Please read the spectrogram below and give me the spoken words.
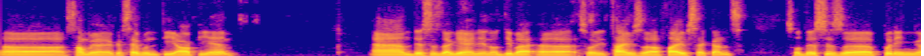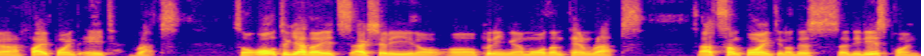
uh, somewhere like a 70 RPM. And this is again, you know, uh, sorry, times uh, five seconds. So this is uh, putting uh, 5.8 wraps. So altogether, it's actually, you know, putting more than 10 wraps. So at some point, you know, this release point,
